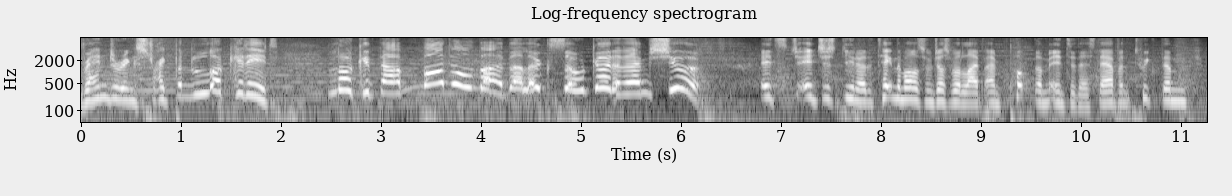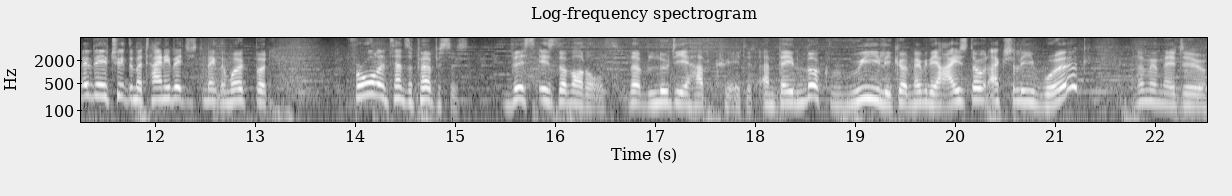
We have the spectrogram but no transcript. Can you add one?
rendering strike. But look at it! Look at that model, man! That looks so good, and I'm sure it's it just, you know, they're taking the models from Jurassic World Alive and put them into this. They haven't tweaked them. Maybe they've tweaked them a tiny bit just to make them work, but for all intents and purposes, this is the models that Ludia have created. And they look really good. Maybe the eyes don't actually work? I don't think they do.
